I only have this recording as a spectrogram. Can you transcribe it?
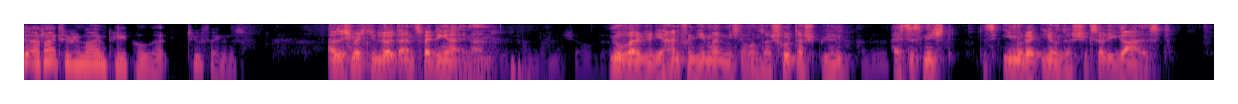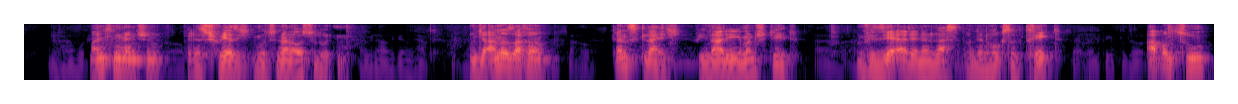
I'd like to remind people that two things. Also ich möchte die Leute an zwei Dinge erinnern. Nur weil wir die Hand von jemandem nicht auf unserer Schulter spüren, heißt es nicht, dass ihm oder ihr unser Schicksal egal ist. Manchen Menschen fällt es schwer, sich emotional auszudrücken. Und die andere Sache, Ganz gleich, wie nah dir jemand steht und wie sehr er deine Last und deinen Rucksack trägt. Ab und zu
